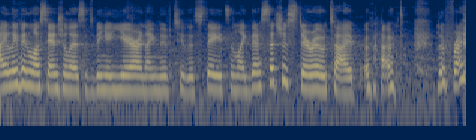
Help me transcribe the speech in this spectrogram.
I live in Los Angeles. It's been a year, and I moved to the states. And like, there's such a stereotype about the French.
